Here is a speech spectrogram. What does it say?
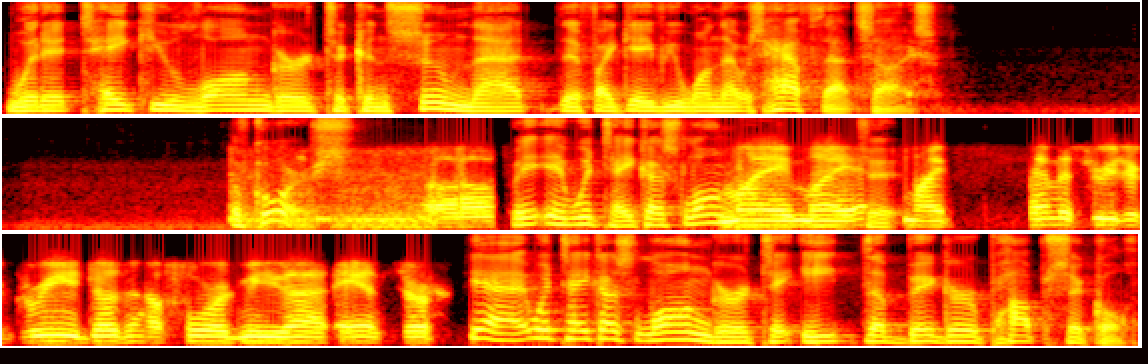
would it take you longer to consume that if I gave you one that was half that size? Of course. Uh, it would take us longer. My, my, to, my chemistry degree doesn't afford me that answer. Yeah, it would take us longer to eat the bigger popsicle.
